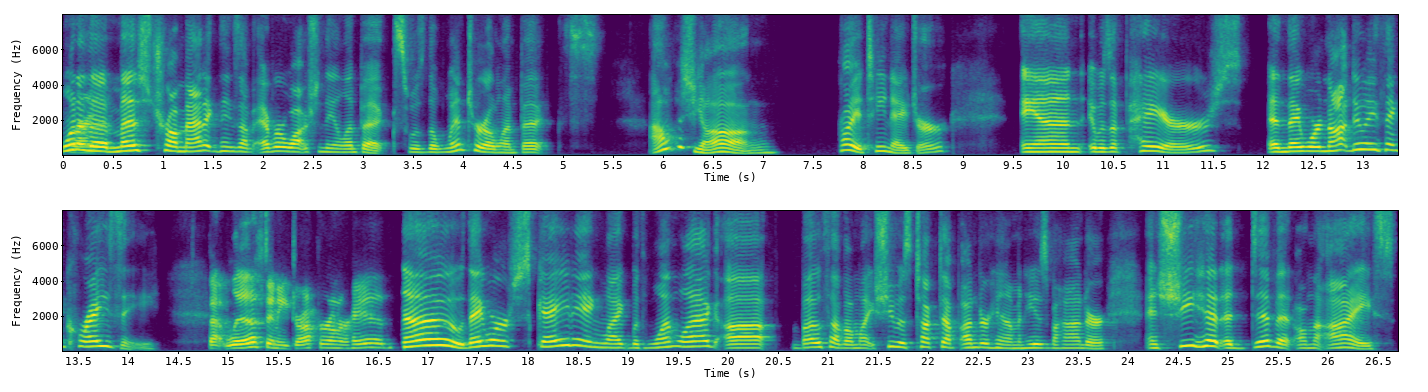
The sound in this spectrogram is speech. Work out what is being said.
One right. of the most traumatic things I've ever watched in the Olympics was the Winter Olympics. I was young, probably a teenager, and it was a pairs, and they were not doing anything crazy. That lift and he dropped her on her head? No, they were skating like with one leg up both of them like she was tucked up under him and he was behind her and she hit a divot on the ice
